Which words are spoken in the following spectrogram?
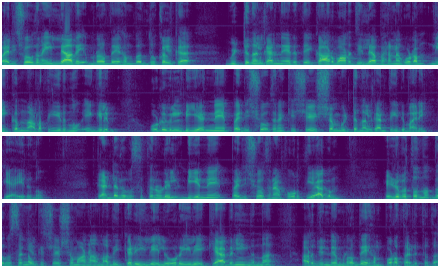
പരിശോധനയില്ലാതെ മൃതദേഹം ബന്ധുക്കൾക്ക് വിട്ടു നൽകാൻ നേരത്തെ കാർവാർ ജില്ലാ ഭരണകൂടം നീക്കം നടത്തിയിരുന്നു എങ്കിലും ഒടുവിൽ ഡി എൻ എ പരിശോധനയ്ക്ക് ശേഷം വിട്ടു നൽകാൻ തീരുമാനിക്കുകയായിരുന്നു. രണ്ട് ദിവസത്തിനുള്ളിൽ ഡി എൻ എ പരിശോധന പൂർത്തിയാകും. എഴുപത്തൊന്ന് ദിവസങ്ങൾക്ക് ശേഷമാണ് നദിക്കടിയിലെ ലോറിയിലെ ക്യാബിനിൽ നിന്ന് അർജുന്റെ മൃതദേഹം പുറത്തെടുത്തത്.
